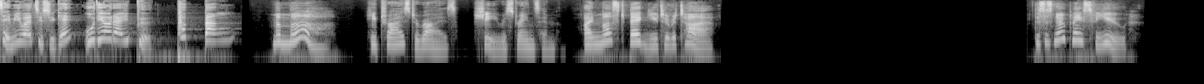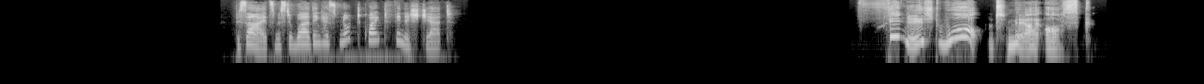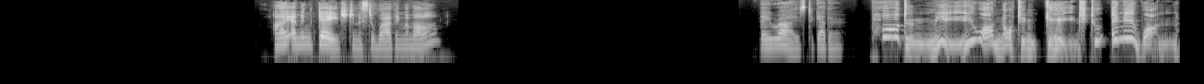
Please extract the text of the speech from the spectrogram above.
재미와 지식의 오디오 라이프 팝빵 Mamma, He tries to rise. She restrains him. I must beg you to retire. This is no place for you. Besides, Mr. Worthing has not quite finished yet. Finished what, may I ask? I am engaged to Mr. Worthing, mamma. They rise together. Pardon me, you are not engaged to any one.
